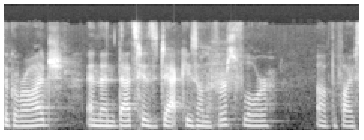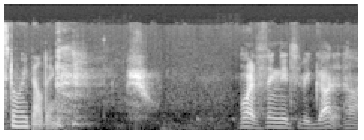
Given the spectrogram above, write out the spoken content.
the garage, and then that's his deck. He's on the first floor of the five-story building. Boy, the thing needs to be gutted, huh?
